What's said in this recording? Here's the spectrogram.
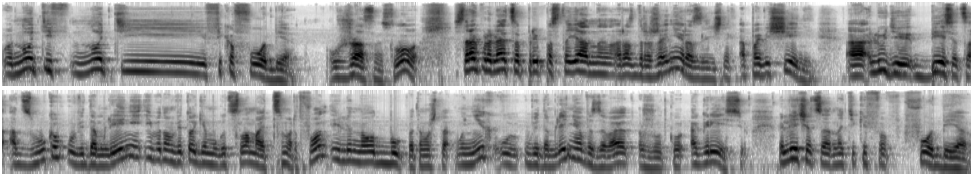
ноти... нотификофобия. Ужасное слово. Страх проявляется при постоянном раздражении различных оповещений. А, люди бесятся от звуков, уведомлений и потом в итоге могут сломать смартфон или ноутбук, потому что у них уведомления вызывают жуткую агрессию. Лечится нотикофобия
